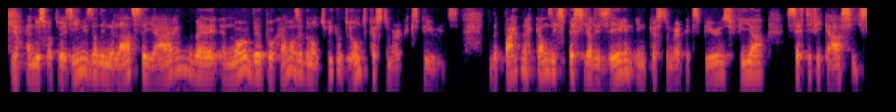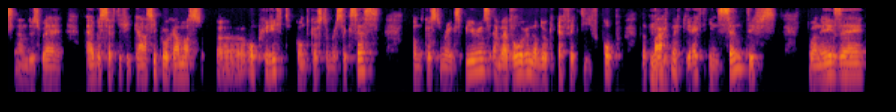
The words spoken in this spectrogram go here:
Ja. En dus wat wij zien is dat in de laatste jaren wij enorm veel programma's hebben ontwikkeld rond customer experience. De partner kan zich specialiseren in customer experience via certificaties. En dus wij hebben certificatieprogramma's uh, opgericht rond customer success, rond customer experience en wij volgen dat ook effectief op. De partner mm. krijgt incentives wanneer zij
